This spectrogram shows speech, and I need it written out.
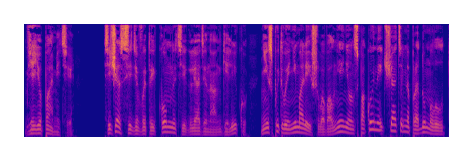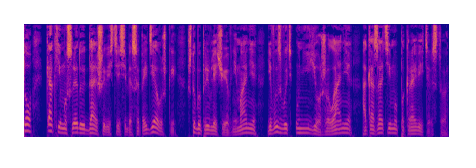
в ее памяти? Сейчас, сидя в этой комнате и глядя на Ангелику, не испытывая ни малейшего волнения, он спокойно и тщательно продумывал то, как ему следует дальше вести себя с этой девушкой, чтобы привлечь ее внимание и вызвать у нее желание оказать ему покровительство.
